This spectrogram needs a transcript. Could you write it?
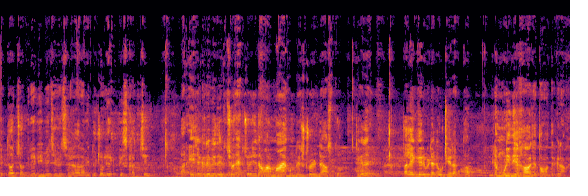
দেখতে পাচ্ছ গ্রেভি বেঁচে গেছে, আর আমি দুটো লেগ পিস খাচ্ছি। আর এই যে গ্রেভি দেখছ অ্যাকচুয়ালি যদি আমার মা এখন রেস্টুরেন্টে আসতো, ঠিক আছে? তাহলে এই গ্রেভিটাকে উঠিয়ে রাখতো। এটা মুড়ি দিয়ে খাওয়া যেত আমাদের গ্রামে।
